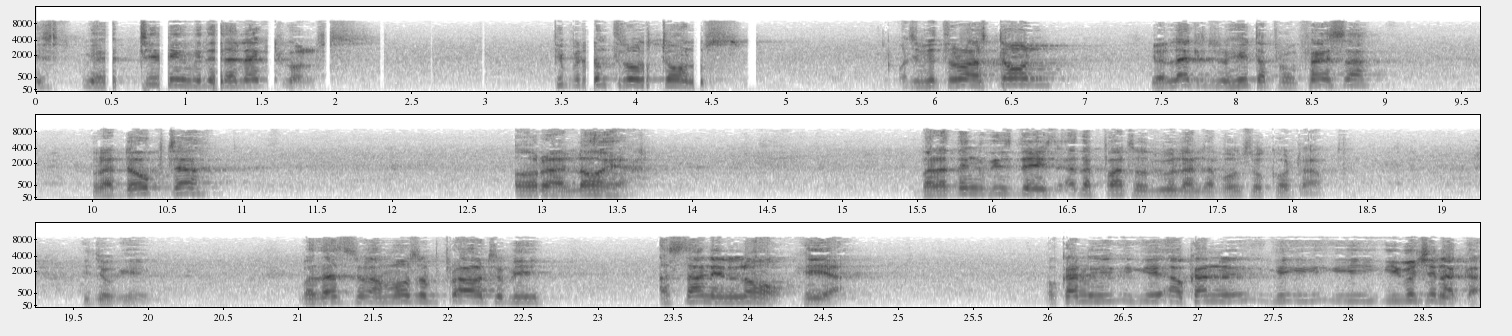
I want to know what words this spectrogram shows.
is we are teaming with intellectuals. People don't throw stones. But if you throw a stone, you're likely to hit a professor or a doctor or a lawyer. But I think these days other parts of Luland have also caught up. Hijo game. But that's I'm also proud to be a son-in-law here. Okan okan gigochinaka.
